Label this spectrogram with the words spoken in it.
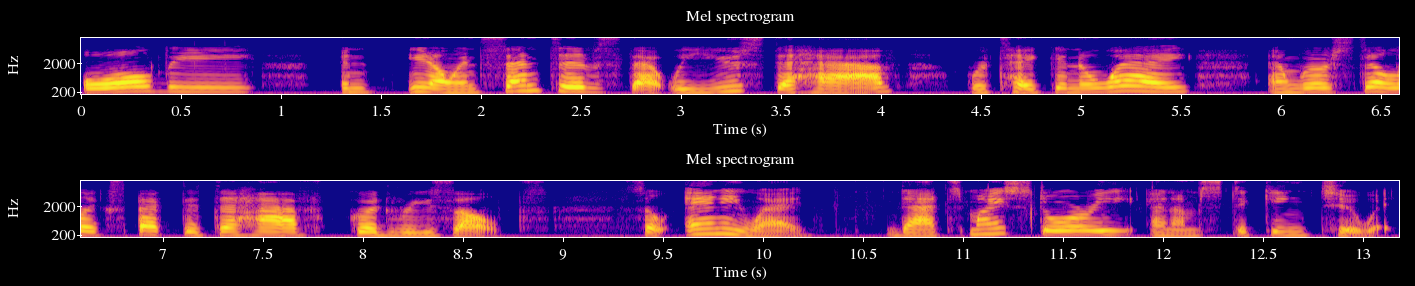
All the in, you know incentives that we used to have were taken away, and we're still expected to have good results. So anyway, that's my story, and I'm sticking to it.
